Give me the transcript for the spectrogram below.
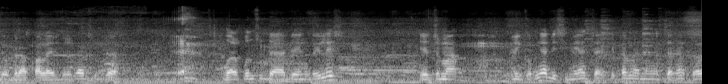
Beberapa label kan sudah walaupun sudah ada yang rilis ya cuma lingkupnya di sini aja. Kita memang ngejarnya ke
